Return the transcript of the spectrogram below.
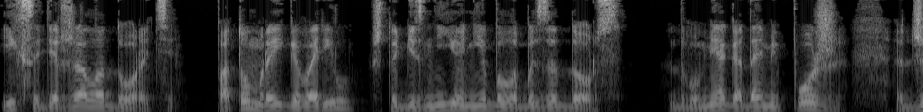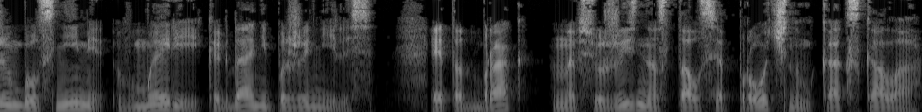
их содержала Дороти. Потом Рэй говорил, что без нее не было бы The Doors. Двумя годами позже Джим был с ними в мэрии, когда они поженились. Этот брак на всю жизнь остался прочным, как скала.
